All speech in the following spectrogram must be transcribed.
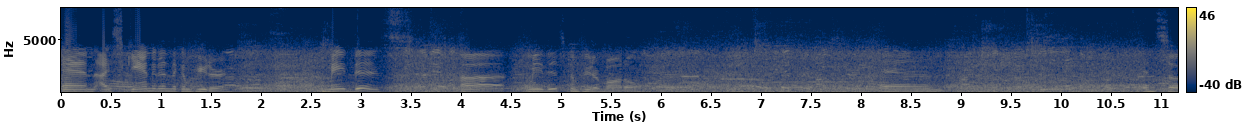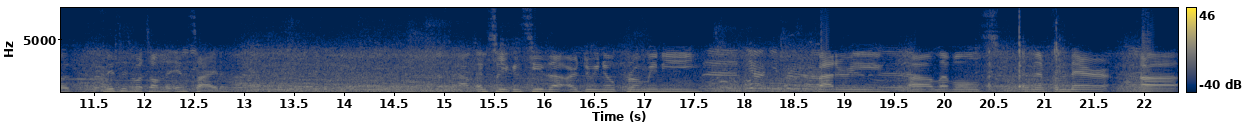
and I scanned it in the computer made this, uh, made this computer model, and and so this is what's on the inside. And so you can see the Arduino Pro Mini battery uh, levels, and then from there uh,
